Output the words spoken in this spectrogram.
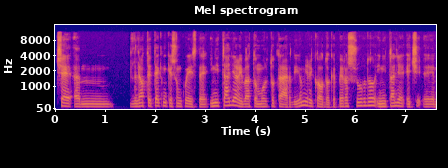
c'è... Um, le note tecniche sono queste. In Italia è arrivato molto tardi. Io mi ricordo che per assurdo in Italia è, è,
